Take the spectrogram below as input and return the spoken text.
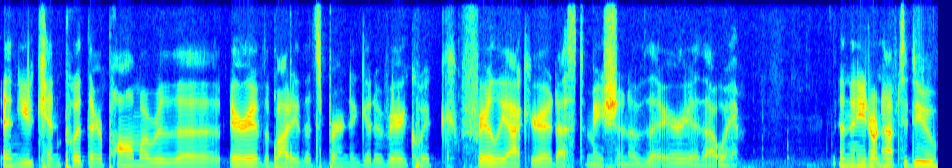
and you can put their palm over the area of the body that's burned and get a very quick, fairly accurate estimation of the area that way. And then you don't have to do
